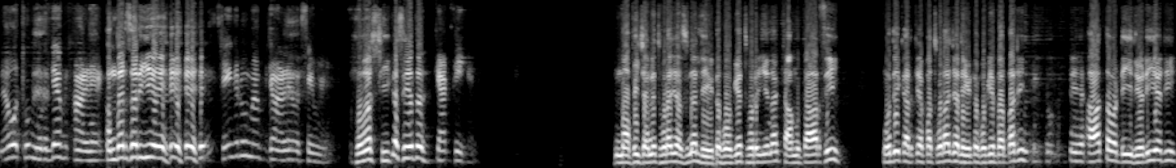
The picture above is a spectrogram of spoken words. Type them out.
ਮੈਂ ਉੱਥੋਂ ਮੁਰਗੇ ਪਛਾਣ ਲਿਆ। ਅੰਮ੍ਰਿਤਸਰ ਹੀ ਇਹ ਸਿੰਘ ਨੂੰ ਮੈਂ ਪਛਾਣ ਲਿਆ ਉੱਥੇ ਵੀ। ਹੋਰ ਠੀਕ ਹੈ ਸਿਹਤ? ਚਾਟੀ ਹੈ। ਮਾਫੀ ਚਾਹਨੇ ਥੋੜਾ ਜਿਹਾ ਅਸੀਂ ਨਾ ਲੇਟ ਹੋ ਗਏ ਥੋੜੇ ਜਿਹਾ ਨਾ ਕੰਮਕਾਰ ਸੀ ਉਹਦੇ ਕਰਕੇ ਆਪਾਂ ਥੋੜਾ ਜਿਹਾ ਲੇਟ ਹੋ ਗਏ ਬਾਬਾ ਜੀ। ਤੇ ਆਹ ਤੁਹਾਡੀ ਰੇੜੀ ਹੈ ਜੀ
